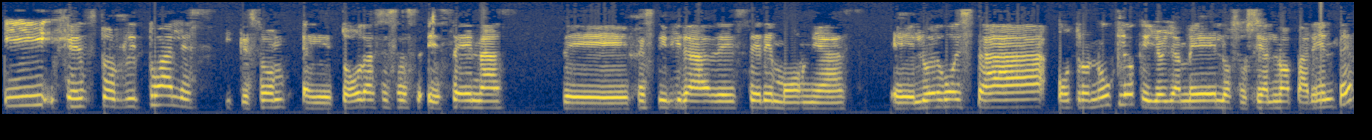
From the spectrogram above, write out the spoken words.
y gestos rituales, y que son eh, todas esas escenas de festividades, ceremonias. Eh, luego está otro núcleo que yo llamé lo social no aparente,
